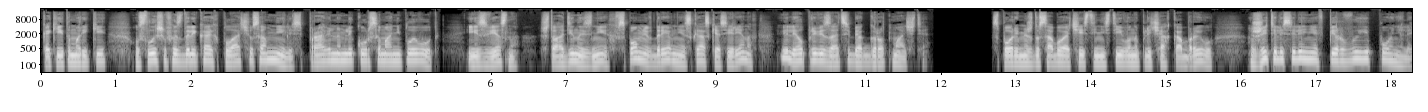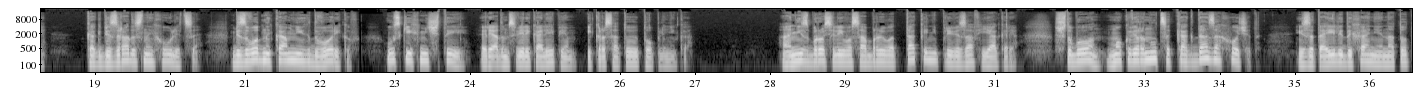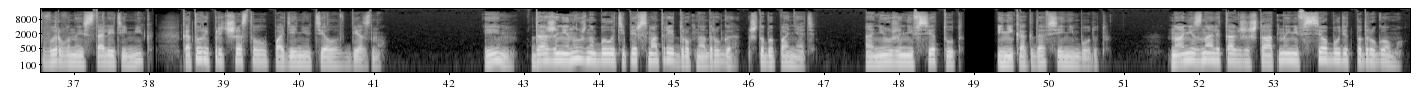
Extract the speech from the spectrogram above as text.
Какие-то моряки, услышав издалека их плач, усомнились, правильным ли курсом они плывут, и известно, что один из них, вспомнив древние сказки о сиренах, велел привязать себя к грот-мачте. Споря между собой о чести нести его на плечах к обрыву, жители селения впервые поняли, как безрадостны их улицы, безводны камни их двориков, узкие их мечты рядом с великолепием и красотой утопленника. Они сбросили его с обрыва, так и не привязав якоря, чтобы он мог вернуться, когда захочет, и затаили дыхание на тот вырванный из столетий миг, который предшествовал падению тела в бездну. Им даже не нужно было теперь смотреть друг на друга, чтобы понять. Они уже не все тут и никогда все не будут. Но они знали также, что отныне все будет по-другому.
